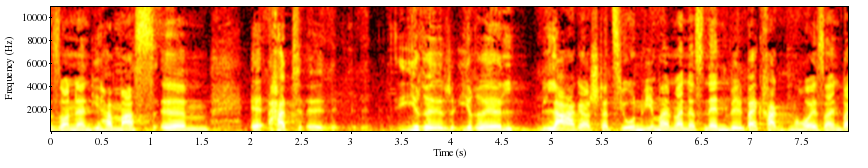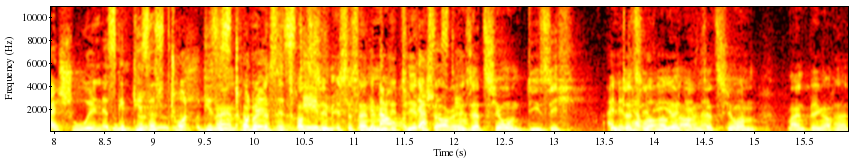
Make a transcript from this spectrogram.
sondern die Hamas ähm, äh, hat äh, ihre, ihre Lagerstationen, wie immer man das nennen will, bei Krankenhäusern, bei Schulen. Es gibt dieses, Tun dieses Nein, Tunnelsystem. Aber trotzdem ist es eine genau, militärische Organisation, die sich eine hinter zivilen Organisationen meinetwegen auch eine,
